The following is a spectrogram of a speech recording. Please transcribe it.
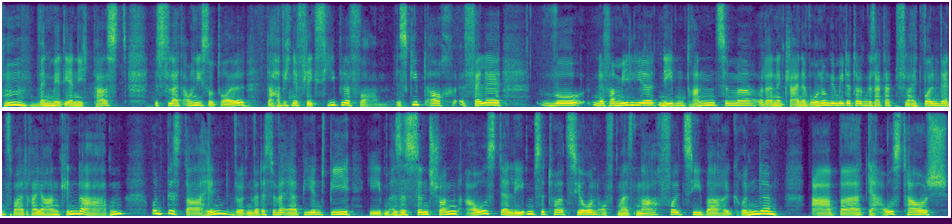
hm, wenn mir der nicht passt, ist vielleicht auch nicht so toll. Da habe ich eine flexible Form. Es gibt auch Fälle, wo eine Familie nebendran Zimmer oder eine kleine Wohnung gemietet hat und gesagt hat, vielleicht wollen wir in zwei, drei Jahren Kinder haben und bis dahin würden wir das über Airbnb geben. Also es sind schon aus der Lebenssituation oftmals nachvollziehbare Gründe, aber der Austausch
